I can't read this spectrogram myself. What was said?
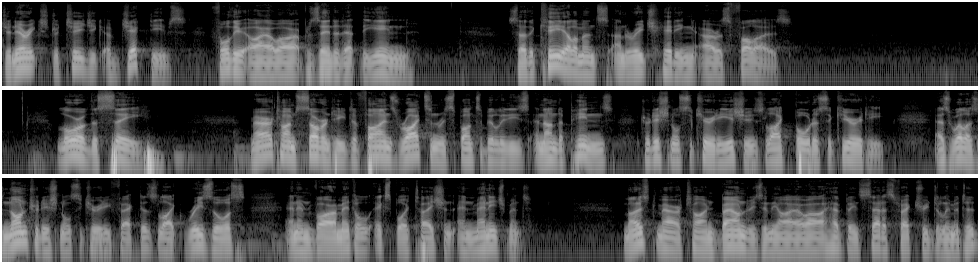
Generic strategic objectives for the IOR are presented at the end. So the key elements under each heading are as follows. Law of the Sea, Maritime sovereignty defines rights and responsibilities and underpins traditional security issues like border security, as well as non traditional security factors like resource and environmental exploitation and management. Most maritime boundaries in the IOR have been satisfactorily delimited,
